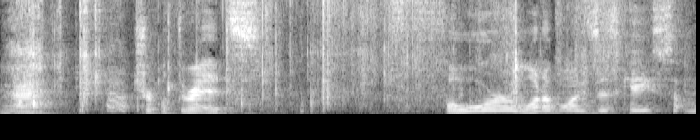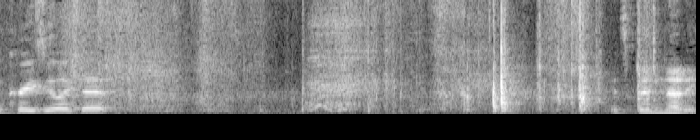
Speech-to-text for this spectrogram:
All right, triple threads. Four one of ones this case, something crazy like that. It's been nutty.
